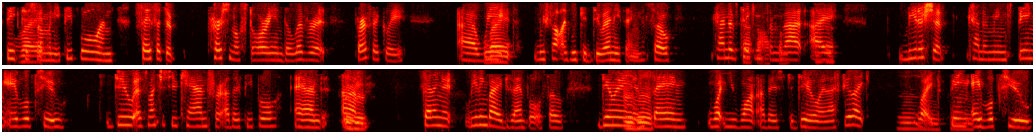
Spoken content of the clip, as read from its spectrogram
speak right. to so many people and say such a personal story and deliver it perfectly. Uh, we right. we felt like we could do anything. So, kind of taking awesome. from that, uh-huh. I leadership kind of means being able to do as much as you can for other people and um, mm-hmm. setting it, leading by example. So doing mm-hmm. and saying what you want others to do. And I feel like mm-hmm. like being mm-hmm. able to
